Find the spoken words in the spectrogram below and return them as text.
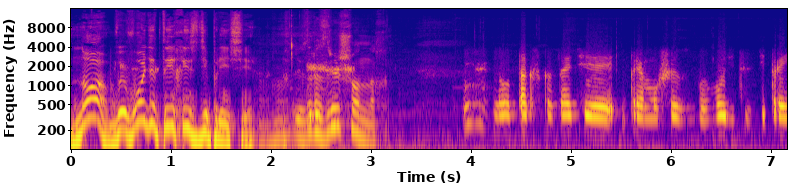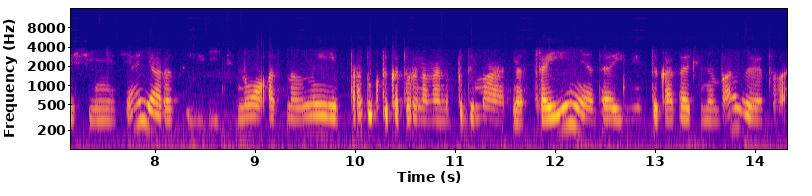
но выводят их из депрессии? Из разрешенных. Ну, так сказать, э, прям уж выводит из депрессии нельзя яро заявить, но основные продукты, которые наверное, поднимают настроение, да, имеют доказательные базы этого,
